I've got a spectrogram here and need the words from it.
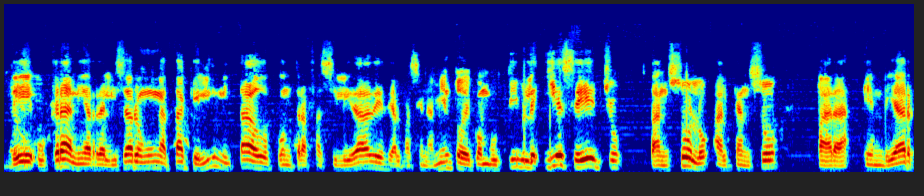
de Ucrania realizaron un ataque limitado contra facilidades de almacenamiento de combustible y ese hecho tan solo alcanzó para enviar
